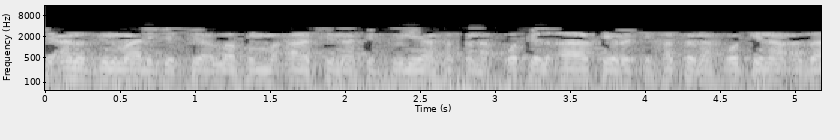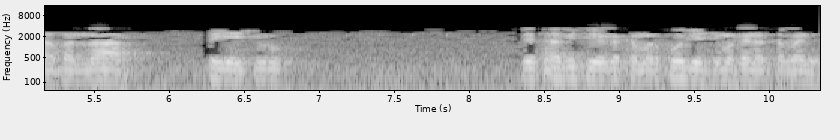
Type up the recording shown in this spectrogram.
Sai Anas bin Malik ya ce Allahumma atina fid dunya hasana wa fil akhirati hasana wa qina azaban nar. Sai ya shiru. Sai tabitu ya ga kamar ko bai ji maganar sa ba ne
